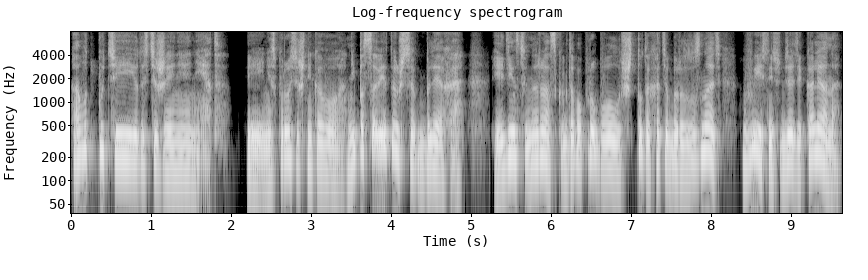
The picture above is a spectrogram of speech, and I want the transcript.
А вот путей ее достижения нет. И не спросишь никого, не посоветуешься, бляха. Единственный раз, когда попробовал что-то хотя бы разузнать, выяснить у дяди Коляна,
